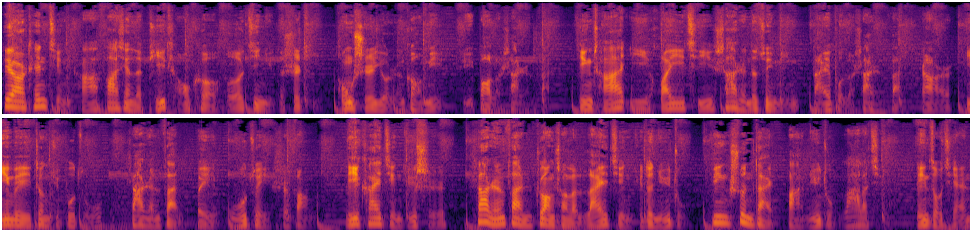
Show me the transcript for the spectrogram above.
第二天，警察发现了皮条客和妓女的尸体，同时有人告密举报了杀人犯。警察以怀疑其杀人的罪名逮捕了杀人犯，然而因为证据不足，杀人犯被无罪释放了。离开警局时，杀人犯撞上了来警局的女主，并顺带把女主拉了起来。临走前，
